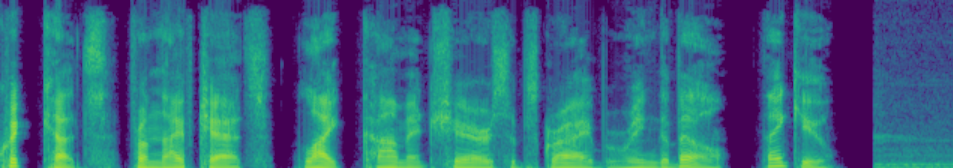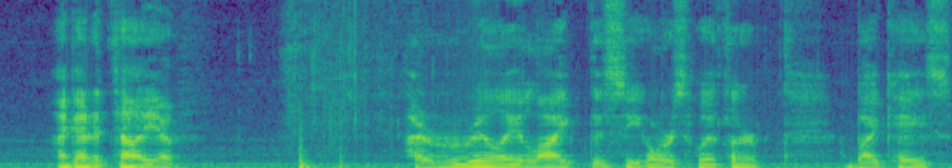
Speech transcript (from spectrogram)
quick cuts from Knife Chats. Like, comment, share, subscribe, ring the bell. Thank you. I got to tell you, I really like the Seahorse Whittler by Case.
